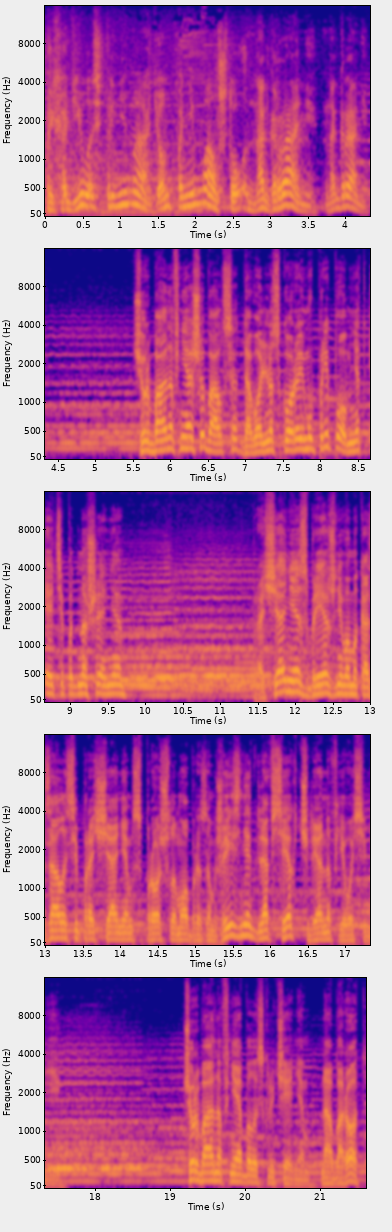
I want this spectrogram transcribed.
приходилось принимать. Он понимал, что на грани, на грани. Чурбанов не ошибался. Довольно скоро ему припомнят эти подношения. Прощание с Брежневым оказалось и прощанием с прошлым образом жизни для всех членов его семьи. Чурбанов не был исключением. Наоборот,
